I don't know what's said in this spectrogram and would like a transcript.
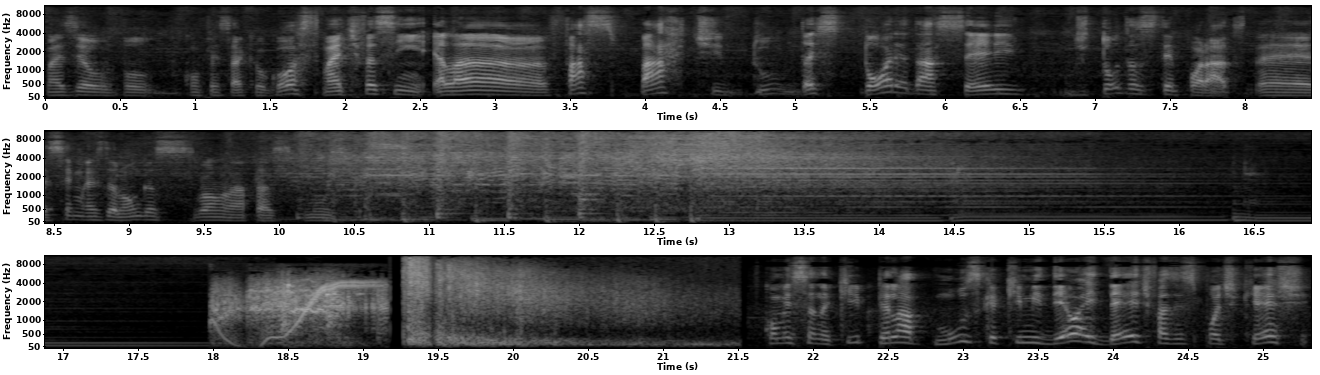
mas eu vou confessar que eu gosto. Mas, tipo assim, ela faz parte do, da história da série de todas as temporadas. É, sem mais delongas, vamos lá para as músicas. Começando aqui pela música que me deu a ideia de fazer esse podcast.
